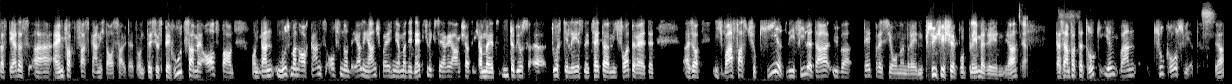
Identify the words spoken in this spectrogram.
dass der das äh, einfach fast gar nicht aushaltet. Und dieses behutsame Aufbauen. Und dann muss man auch ganz offen und ehrlich ansprechen. Ich habe mir die Netflix-Serie angeschaut, ich habe mir jetzt Interviews äh, durchgelesen etc., mich vorbereitet. Also ich war fast schockiert, wie viele da über Depressionen reden, psychische Probleme reden, ja. ja. Dass einfach der Druck irgendwann zu groß wird. Ja.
